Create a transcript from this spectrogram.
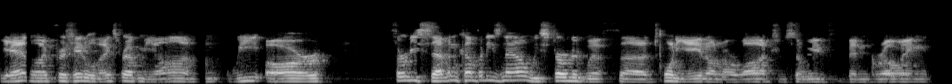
Yeah, no, I appreciate it. Well, thanks for having me on. We are 37 companies now. We started with uh, 28 on our launch, and so we've been growing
